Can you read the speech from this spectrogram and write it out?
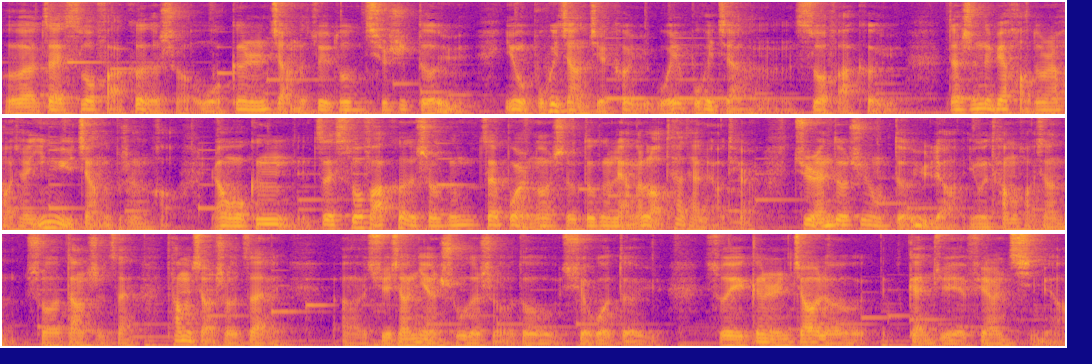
和在斯洛伐克的时候，我跟人讲的最多的其实是德语，因为我不会讲捷克语，我也不会讲斯洛伐克语。但是那边好多人好像英语讲的不是很好。然后我跟在斯洛伐克的时候，跟在布尔诺的时候，都跟两个老太太聊天，居然都是用德语聊，因为他们好像说当时在他们小时候在呃学校念书的时候都学过德语，所以跟人交流感觉也非常奇妙。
